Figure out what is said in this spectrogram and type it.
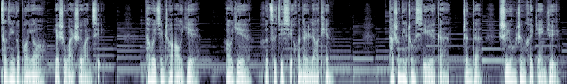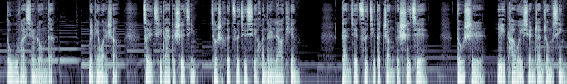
曾经一个朋友也是晚睡晚起，他会经常熬夜，熬夜和自己喜欢的人聊天。他说那种喜悦感真的是用任何言语都无法形容的。每天晚上最期待的事情就是和自己喜欢的人聊天，感觉自己的整个世界都是。以他为旋转中心。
